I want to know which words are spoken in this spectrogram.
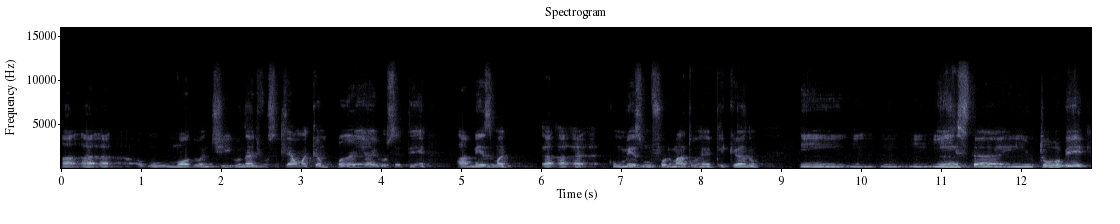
a, a, a, o modo antigo, né? De você criar uma campanha e você ter a mesma com o mesmo formato replicando em, em, em Insta, em YouTube,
